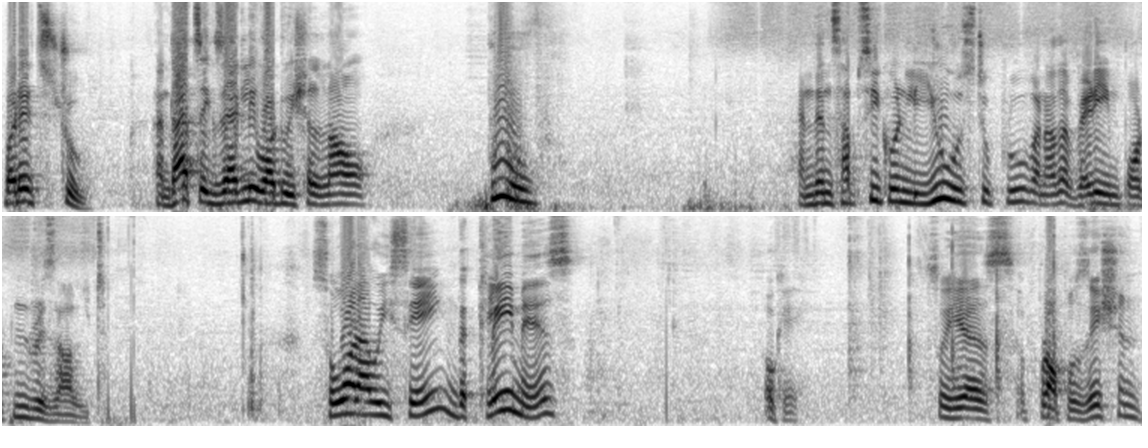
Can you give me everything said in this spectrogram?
But it's true. And that's exactly what we shall now prove and then subsequently use to prove another very important result. So what are we saying? The claim is, okay, so here's a proposition.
